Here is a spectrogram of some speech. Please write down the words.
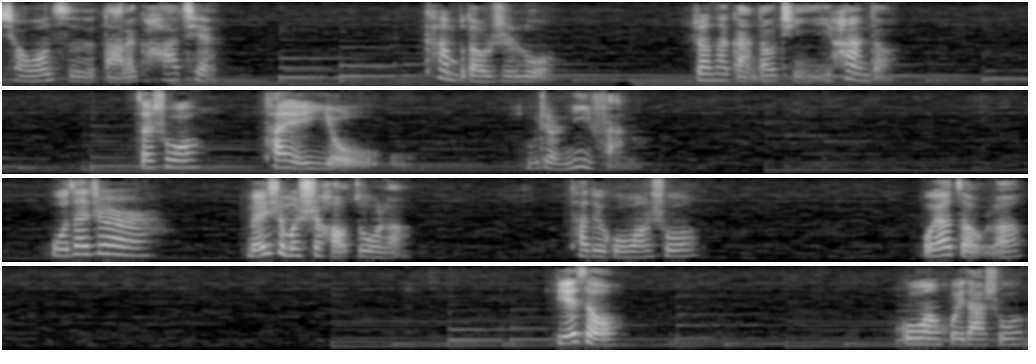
小王子打了个哈欠，看不到日落，让他感到挺遗憾的。再说，他也有有点腻烦了。我在这儿没什么事好做了，他对国王说：“我要走了。”别走，国王回答说：“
